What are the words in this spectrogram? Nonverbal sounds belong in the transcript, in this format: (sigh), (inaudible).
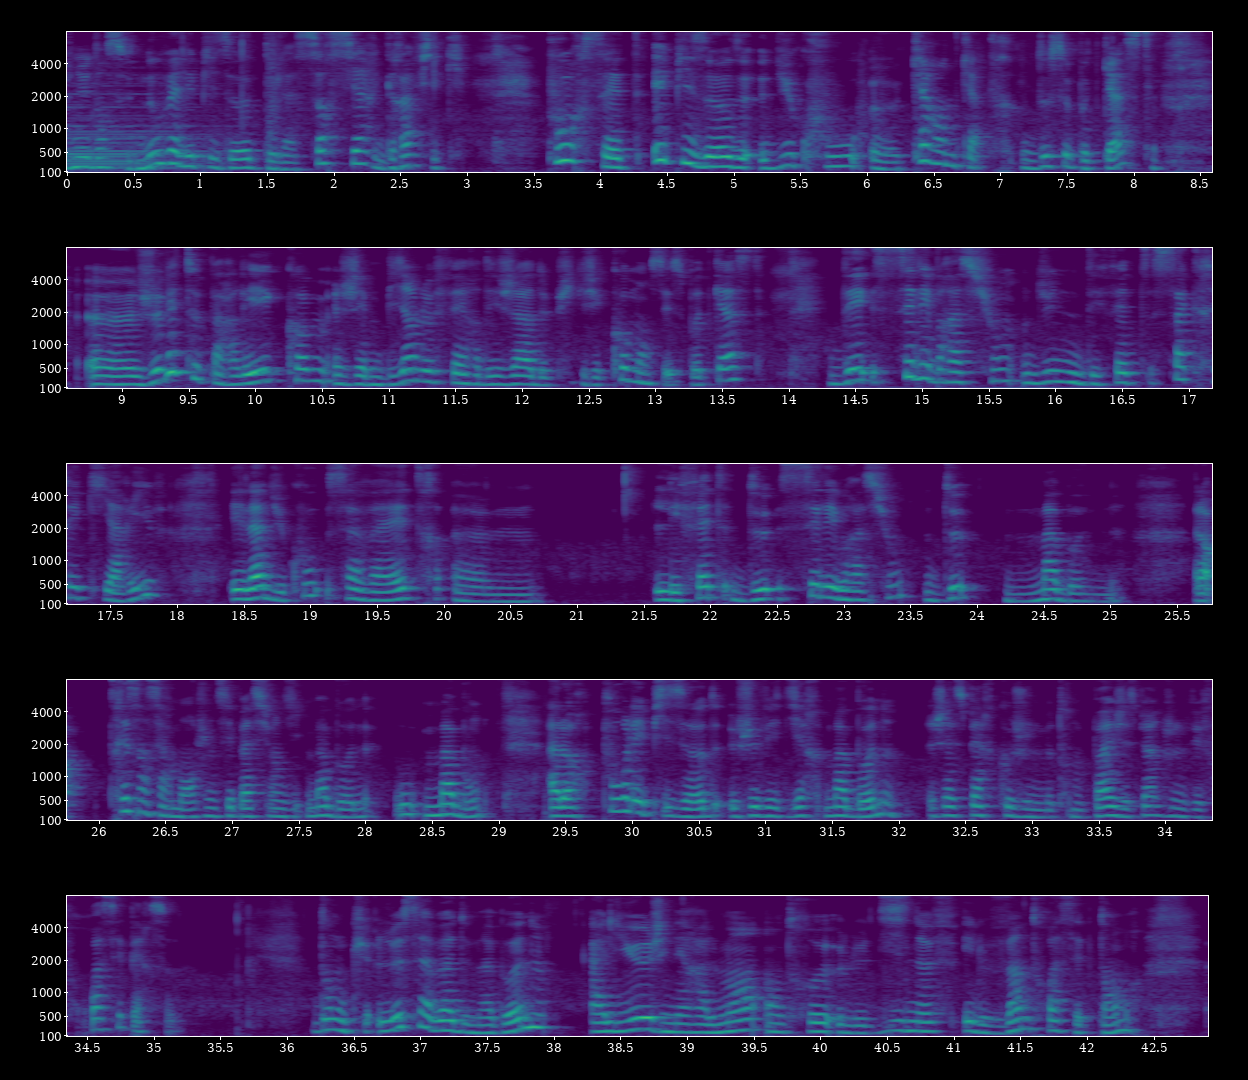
bienvenue dans ce nouvel épisode de la sorcière graphique. Pour cet épisode du coup 44 euh, de ce podcast, euh, je vais te parler, comme j'aime bien le faire déjà depuis que j'ai commencé ce podcast, des célébrations d'une des fêtes sacrées qui arrivent. Et là du coup, ça va être euh, les fêtes de célébration de Mabon. Alors, Très sincèrement, je ne sais pas si on dit ma bonne ou ma bon. Alors pour l'épisode, je vais dire ma bonne. J'espère que je ne me trompe pas et j'espère que je ne vais froisser personne. Donc le sabbat de ma bonne a lieu généralement entre le 19 et le 23 septembre.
